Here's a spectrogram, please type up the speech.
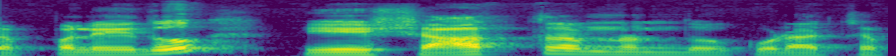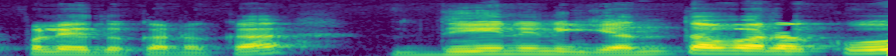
చెప్పలేదు ఏ శాస్త్రం నందు కూడా చెప్పలేదు కనుక దీనిని ఎంతవరకు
